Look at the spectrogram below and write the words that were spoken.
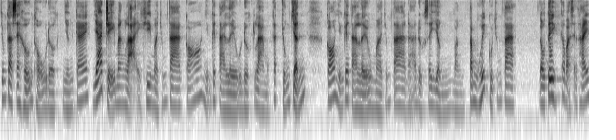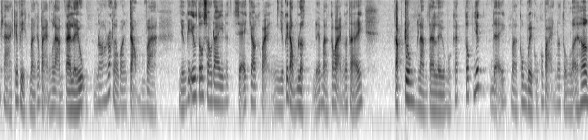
Chúng ta sẽ hưởng thụ được những cái giá trị mang lại khi mà chúng ta có những cái tài liệu được làm một cách chuẩn chỉnh, có những cái tài liệu mà chúng ta đã được xây dựng bằng tâm huyết của chúng ta đầu tiên, các bạn sẽ thấy là cái việc mà các bạn làm tài liệu nó rất là quan trọng và những cái yếu tố sau đây nó sẽ cho các bạn những cái động lực để mà các bạn có thể tập trung làm tài liệu một cách tốt nhất để mà công việc của các bạn nó thuận lợi hơn.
